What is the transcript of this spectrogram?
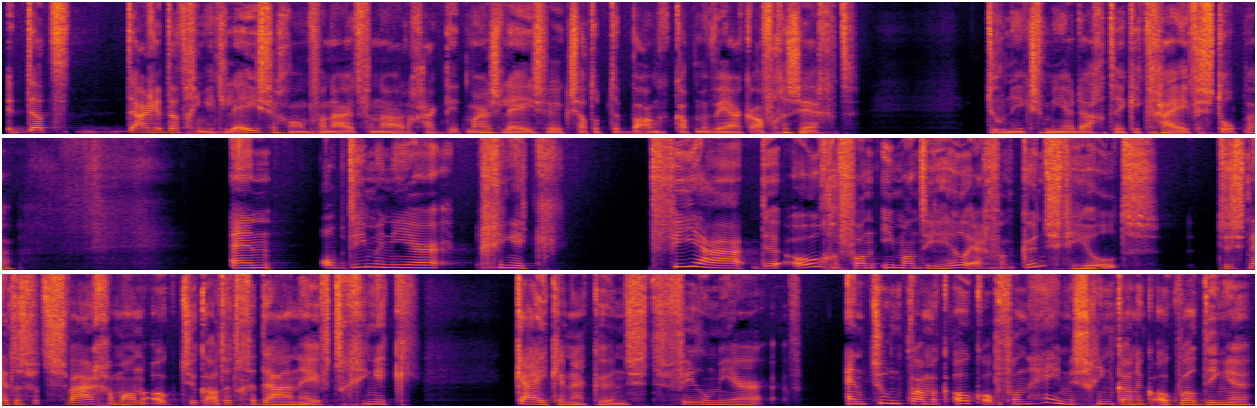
dat, daar, dat ging ik lezen gewoon vanuit van... nou, dan ga ik dit maar eens lezen. Ik zat op de bank, ik had mijn werk afgezegd. Ik doe niks meer, dacht ik. Ik ga even stoppen. En op die manier ging ik via de ogen van iemand die heel erg van kunst hield. Dus net als wat Zwageman ook natuurlijk altijd gedaan heeft, ging ik kijken naar kunst. Veel meer. En toen kwam ik ook op van hé, hey, misschien kan ik ook wel dingen.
